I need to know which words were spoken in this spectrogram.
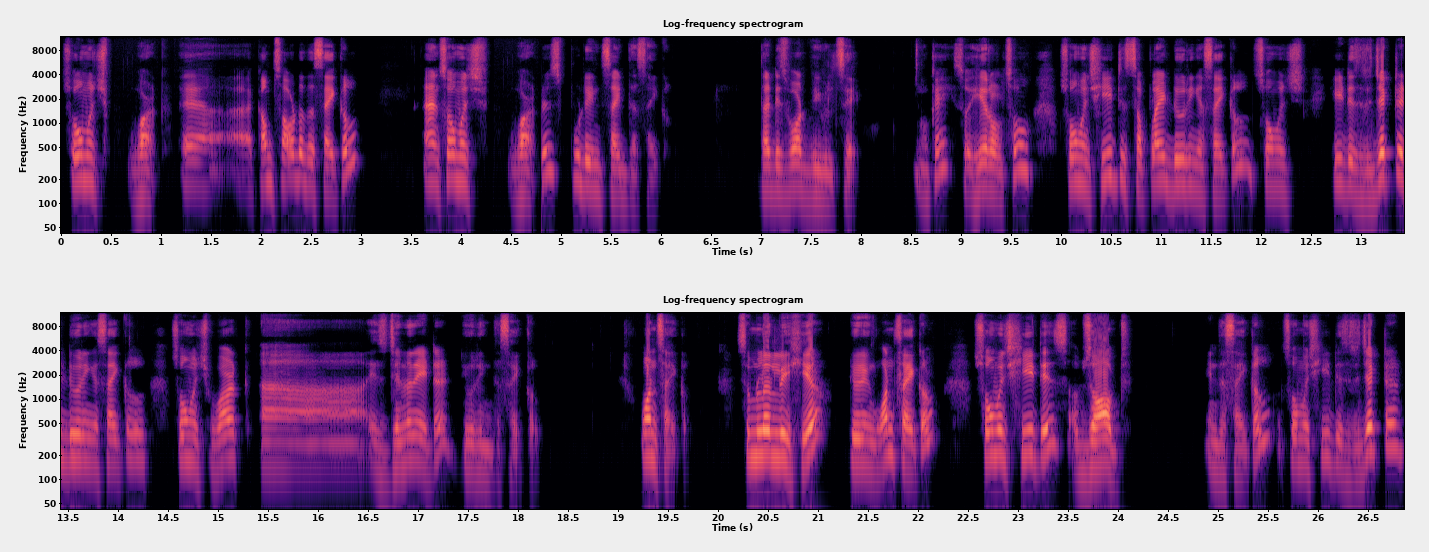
so much work uh, comes out of the cycle and so much work is put inside the cycle. That is what we will say. Okay. So, here also so much heat is supplied during a cycle, so much heat is rejected during a cycle, so much work uh, is generated during the cycle, one cycle. Similarly, here during one cycle, so much heat is absorbed in the cycle, so much heat is rejected,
